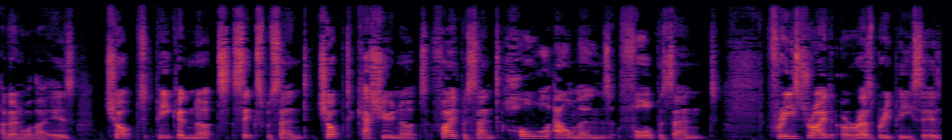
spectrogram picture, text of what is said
I don't know what that is, chopped pecan nuts, 6%, chopped cashew nuts, 5%, whole almonds, 4%, freeze-dried raspberry pieces,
